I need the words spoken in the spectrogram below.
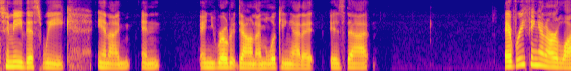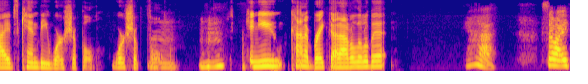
to me this week and I'm and and you wrote it down, I'm looking at it, is that everything in our lives can be worshipful. Worshipful. Mm. hmm Can you kind of break that out a little bit? Yeah. So I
